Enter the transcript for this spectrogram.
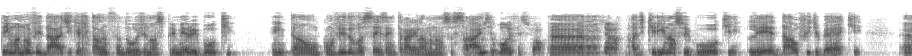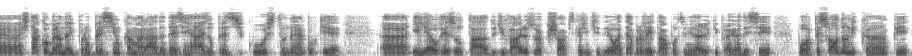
tem uma novidade que a gente está lançando hoje, o nosso primeiro e-book. Então, convido vocês a entrarem lá no nosso Tá site. muito bom, pessoal. Já. adquirir nosso e-book, ler, dar o feedback. Uh, a gente está cobrando aí por um precinho camarada, 10 reais, um preço de custo, né? Porque ah, ele é o resultado de vários workshops que a gente deu. Até aproveitar a oportunidade aqui para agradecer pô, pessoal da Unicamp,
